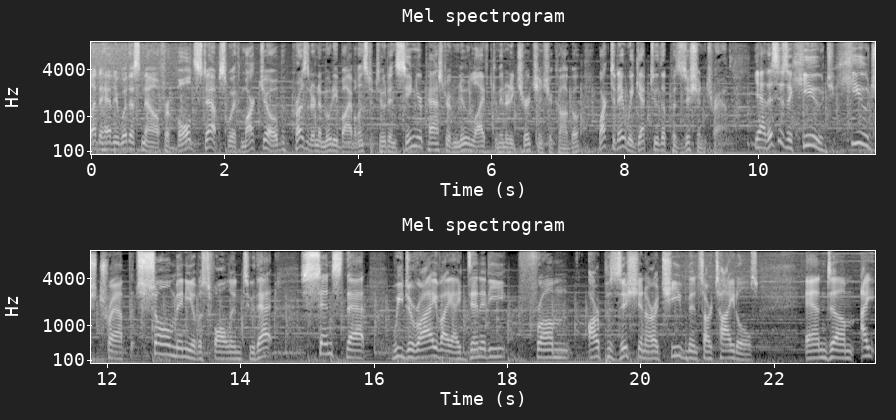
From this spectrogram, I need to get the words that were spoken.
Glad to have you with us now for Bold Steps with Mark Jobe, president of Moody Bible Institute and senior pastor of New Life Community Church in Chicago. Mark, today we get to the position trap. Yeah, this is a huge, huge trap that so many of us fall into. That sense that we derive our identity from our position, our achievements, our titles. And um, I,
